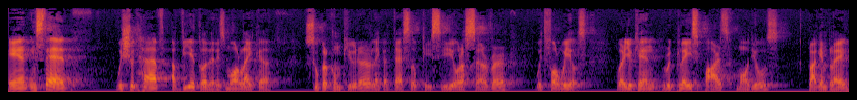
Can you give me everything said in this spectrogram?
And instead, we should have a vehicle that is more like a supercomputer, like a desktop PC or a server with four wheels, where you can replace parts, modules, plug and play.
